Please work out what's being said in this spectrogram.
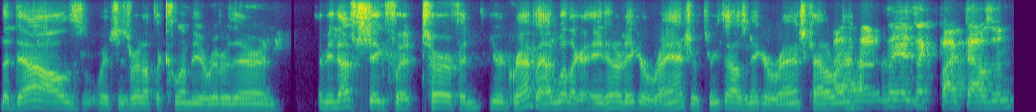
the Dalles, which is right up the Columbia River there, and I mean, that's Bigfoot turf. And your grandpa had what, like an 800 acre ranch or 3,000 acre ranch, cattle ranch? Uh, it's like 5,000.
